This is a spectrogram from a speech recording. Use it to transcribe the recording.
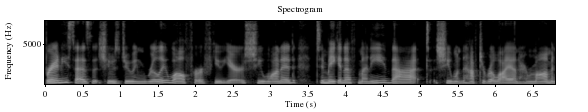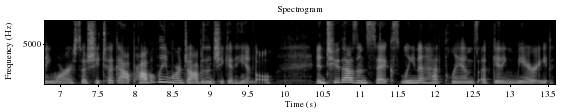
Brandy says that she was doing really well for a few years. She wanted to make enough money that she wouldn't have to rely on her mom anymore, so she took out probably more jobs than she could handle. In 2006, Lena had plans of getting married.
